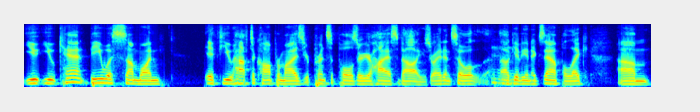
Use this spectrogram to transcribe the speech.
you you can't be with someone if you have to compromise your principles or your highest values, right? And so mm-hmm. I'll give you an example. Like, um,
